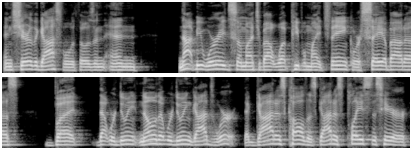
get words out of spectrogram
and share the gospel with those and, and not be worried so much about what people might think or say about us, but that we're doing, know that we're doing God's work, that God has called us, God has placed us here,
